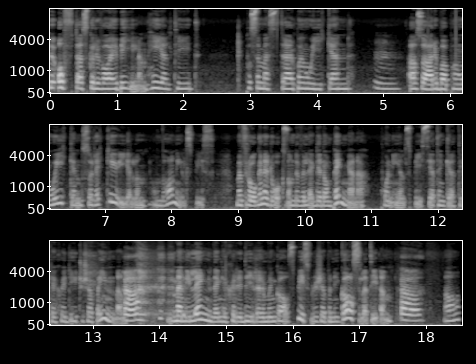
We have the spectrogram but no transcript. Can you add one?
hur ofta ska du vara i bilen? Heltid? På semestrar? På en weekend? Mm. Alltså är det bara på en weekend så räcker ju elen om du har en elspis. Men frågan är då också om du vill lägga de pengarna på en elspis. Jag tänker att det kanske är dyrt att köpa in den. Ja. Men i längden kanske det är dyrare med en gasspis för du köper ny gas hela tiden. ja. Ja,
